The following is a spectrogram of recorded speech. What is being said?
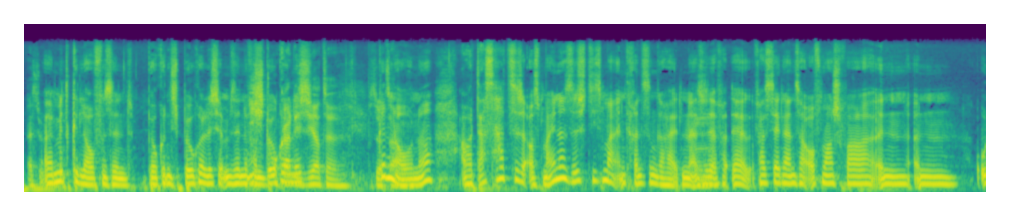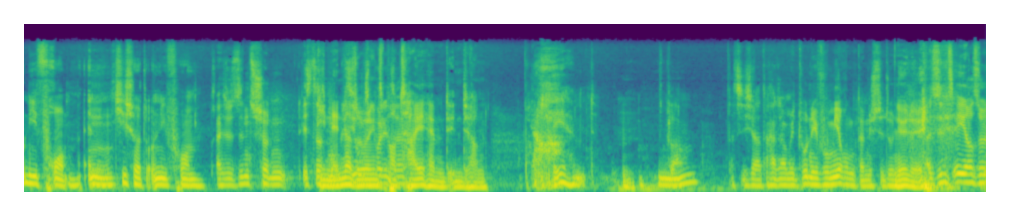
Also äh, mitgelaufen sind. Bürger, nicht bürgerlich im Sinne von nicht bürgerlich. organisierte. sozusagen. Genau, ne? Aber das hat sich aus meiner Sicht diesmal in Grenzen gehalten. Also der, der, fast der ganze Aufmarsch war in, in Uniform, in T-Shirt-Uniform. Also sind schon, ist das Die nennen das übrigens? Parteihemd intern. Parteihemd. Klar. Das ist ja, hat ja mit Uniformierung dann nichts zu tun. Nee, nee. Also sind es eher so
